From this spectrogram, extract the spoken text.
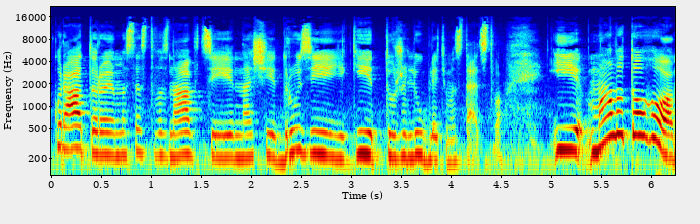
куратори, мистецтвознавці, наші друзі, які дуже люблять мистецтво. І мало того,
